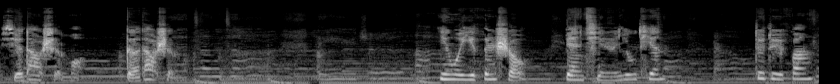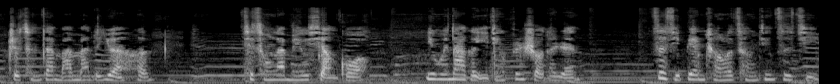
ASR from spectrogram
学到什么，得到什么。因为一分手，便杞人忧天。”对对方只存在满满的怨恨，却从来没有想过，因为那个已经分手的人，自己变成了曾经自己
